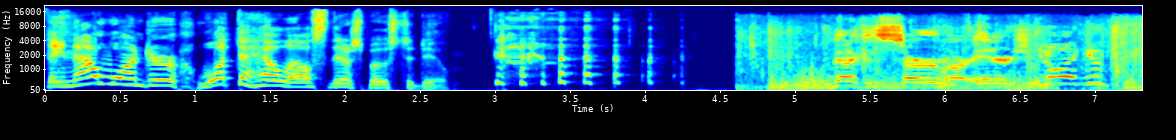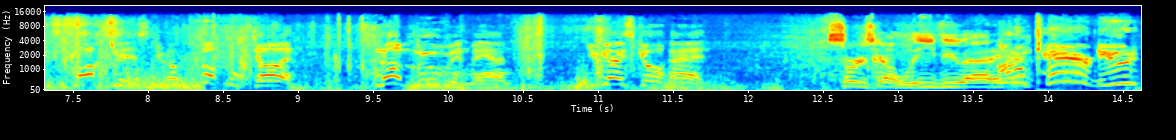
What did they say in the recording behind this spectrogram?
they now wonder what the hell else they're supposed to do. We've got to conserve our energy. You know what, dude? Fuck this, dude. I'm fucking done. I'm not moving, man. You guys go ahead. So we're just gonna leave you out of I don't care, dude.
